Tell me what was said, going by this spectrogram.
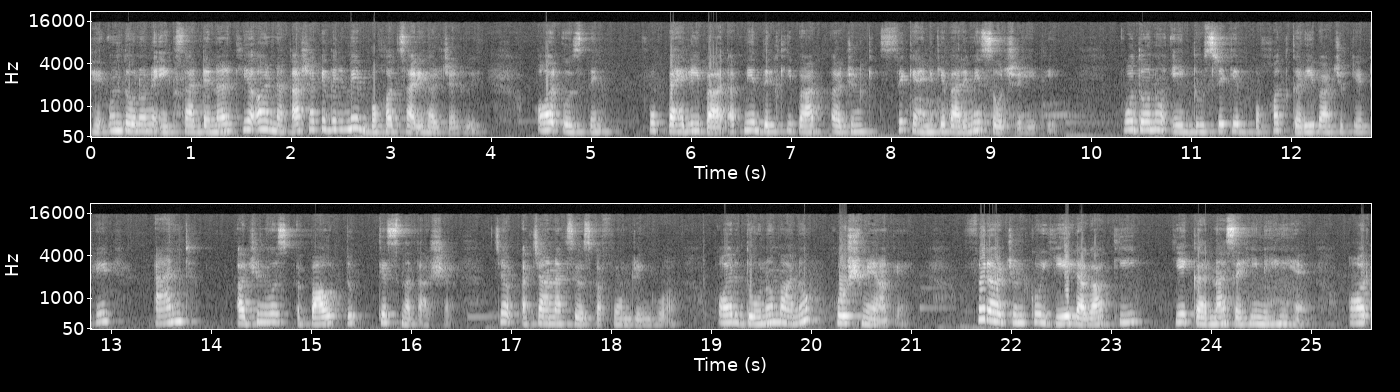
थे। उन दोनों ने एक साथ डिनर किया और नताशा के दिल में बहुत सारी हलचल हुई। और उस दिन वो पहली बार अपने दिल की बात अर्जुन से कहने के बारे में सोच रही थी। वो दोनों एक दूसरे के बहुत करीब आ चुके थे and Arjun was about to kiss Natasha जब अचानक से उसका फ़ोन रिंग हुआ और दोनों मानो होश में आ गए। फिर अर्जुन को ये लगा कि ये करना सही नहीं है और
